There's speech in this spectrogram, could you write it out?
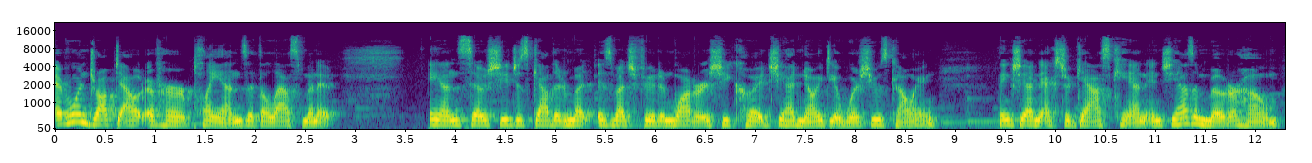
everyone dropped out of her plans at the last minute. And so she just gathered as much food and water as she could. She had no idea where she was going think she had an extra gas can and she has a motor home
